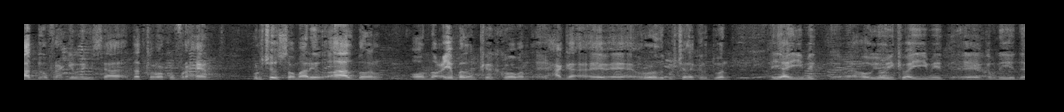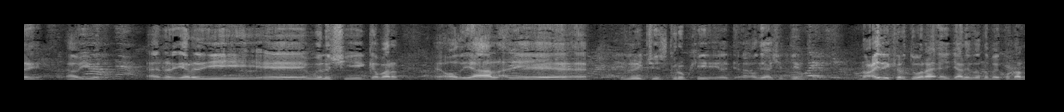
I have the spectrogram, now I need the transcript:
aad bay u farx gelinaysaa dadkan waa ku farxeen bulshada soomaaliyeed oo aad badan oo noocyo badan ka kooban xagga ururada bulshada kala duwan ayaa yimid hooyooyinka baa yimid gabdhihii yimid. Dhalinyaradii wiilashii gabar odayaal religious groupkii odayaashii diinta. Noocyadii kala duwanaa ee jaaliyado dhan bay ku dhan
